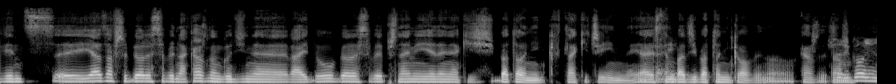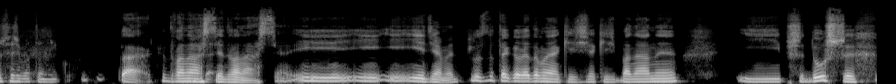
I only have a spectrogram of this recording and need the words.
więc yy, ja zawsze biorę sobie na każdą godzinę rajdu, biorę sobie przynajmniej jeden jakiś batonik, taki czy inny. Ja okay. jestem bardziej batonikowy, no każdy tam. 6 godzin, 6 batoników. Tak, 12, okay. 12. I, i, I jedziemy. Plus do tego wiadomo jakieś, jakieś banany, i przy dłuższych,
